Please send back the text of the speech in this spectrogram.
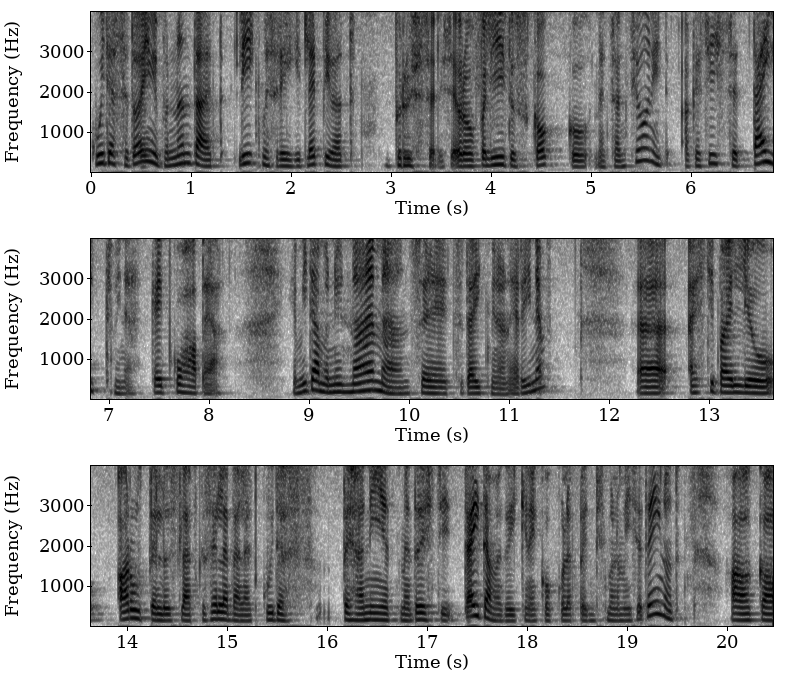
kuidas see toimib, on nõnda, et liikmesriigid lepivad Brüsselis, Euroopa Liidus kokku need sanktsioonid, aga siis see täitmine käib koha peal. ja mida me nüüd näeme, on see, et see täitmine on erinev äh,. hästi palju arutelus läheb ka selle peale, et kuidas teha nii, et me tõesti täidame kõiki neid kokkuleppeid, mis me oleme ise teinud, aga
